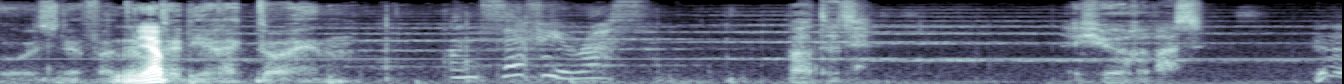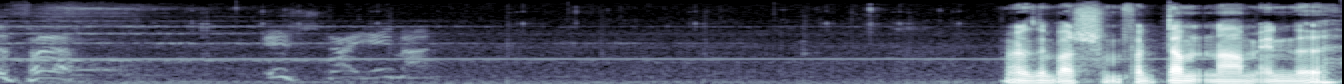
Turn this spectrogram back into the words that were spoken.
Wo ist der Ja. Direktor hin? Und Sephiroth. Wartet. Sind wir schon verdammt nah am ende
